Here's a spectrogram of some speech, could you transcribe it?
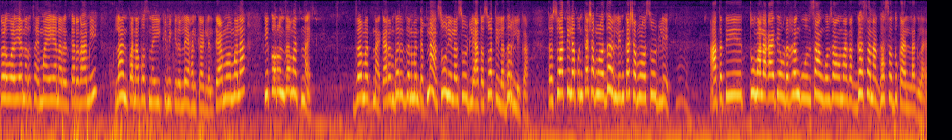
कळवळ येणारच आहे माया येणार आहेत. कारण आम्ही लहानपणापासून इकिमिकीनं लय हाल काढलेलं. त्यामुळं मला ही करून जमत नाही. जमत नाही. कारण बरेच जण म्हणतात ना सोनीला सोडली आता स्वातीला धरली का? तर स्वातीला पण कशामुळं धरली आणि कशामुळं सोडली? आता ती तुम्हाला काय तेवढं रंगवून सांगून सांगून माझा घसाना घसा दुखायला लागलाय.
